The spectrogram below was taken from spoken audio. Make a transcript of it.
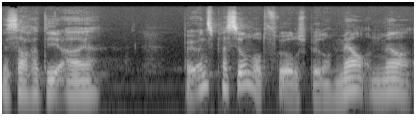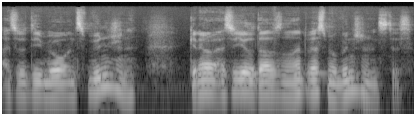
eine Sache, die bei uns passieren wird, früher oder später. Mehr und mehr, also die wir uns wünschen. Genau, also jeder, der das noch nicht weiß, wir wünschen uns das.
